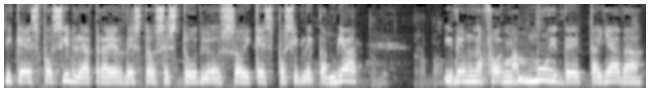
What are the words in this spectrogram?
y que es posible atraer de estos estudios hoy, que es posible cambiar y de una forma muy detallada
